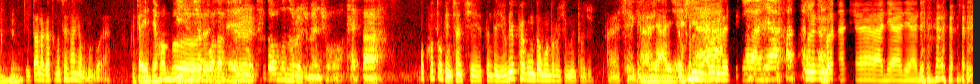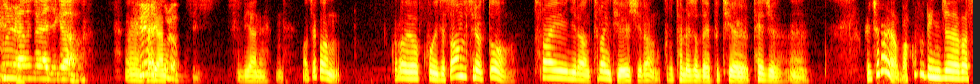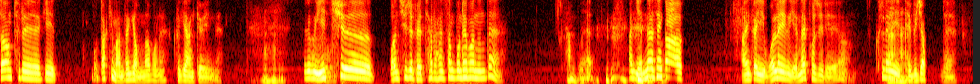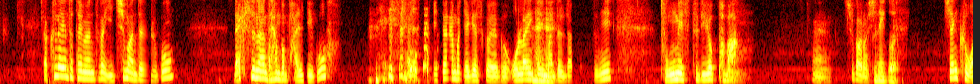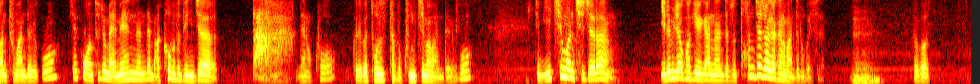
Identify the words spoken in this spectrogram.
음흠. 1달러 같은 건 세상에 없는 거야. 그러니까 이제 2주차 Humble은 이제 보너스를 To the Moon으로 주면 좋겠다. 뭐 그것도 괜찮지. 근데 6180 the Moon으로 주면 더 좋... 아, 제 얘기를 아니 해. 아니. 무슨 야, 소리를 그건 아니야. 소리를 한 그건 거지. 아니야 아니야 아니야 아니야. 무슨 소리를 하는 거야, 지금. 응, 미안. 미안해. 응. 어쨌건 그렇고 이제 사운드 트랙도 트라인이랑 트라인 DLC랑 브루탈 레전드 FTL 페이즈 예. 괜찮아요. Mark of Ninja가 사운드 트랙이 뭐 딱히 만든 게 없나 보네. 그게 안 껴있네. 그리고 Eets Munchies 베타를 한 3분 해봤는데 3분. 한 옛날 생각, 아니, 그러니까 이- 원래 이거 옛날 퍼즐이에요. Klei 아하. 데뷔작인데. 그러니까 Klei Entertainment가 Eets 만들고, 넥슨한테 한번 발리고 아니, 예전에 한번 얘기했을 거예요. 그 온라인 게임 만들다 넥슨이 북미 스튜디오 파방 예, 추가 러시 그리고 쉔크 1, 2 만들고 쉔크 1, 2좀 애매했는데 마크 오브 더 닌자 딱 내놓고 그리고 돈스타브 굶지마 만들고 지금 이츠먼 치즈랑 이름 정확히 기억이 안 나는데 무슨 턴제 전략 하나 만드는 거 있어요. 음, 그거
